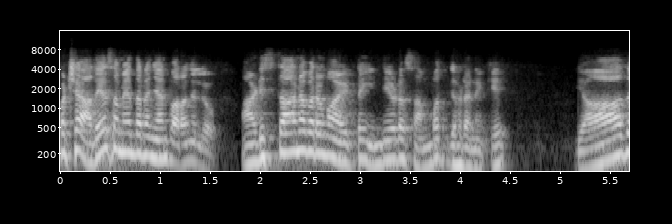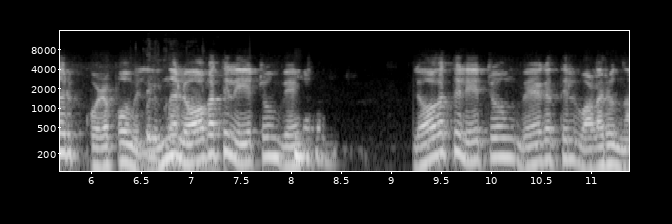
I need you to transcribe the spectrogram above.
പക്ഷെ അതേസമയം തന്നെ ഞാൻ പറഞ്ഞല്ലോ അടിസ്ഥാനപരമായിട്ട് ഇന്ത്യയുടെ സമ്പദ്ഘടനയ്ക്ക് യാതൊരു കുഴപ്പവുമില്ല. ഇന്ന് ലോകത്തിൽ ഏറ്റവും വേഗത്തിൽ ലോകത്തിൽ ഏറ്റവും വേഗത്തിൽ വളരുന്ന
